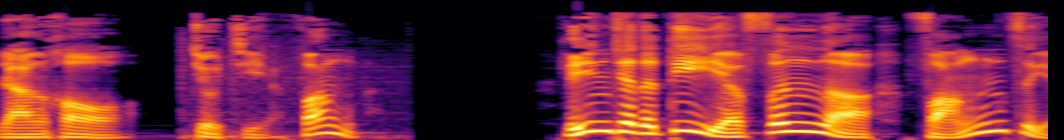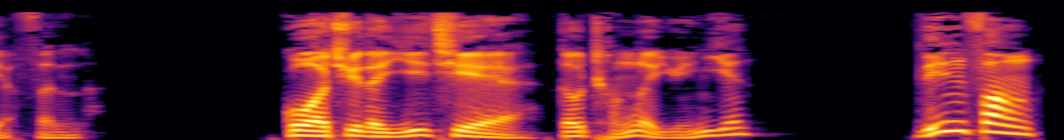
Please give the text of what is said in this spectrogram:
然后就解放了，林家的地也分了，房子也分了，过去的一切都成了云烟。林放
